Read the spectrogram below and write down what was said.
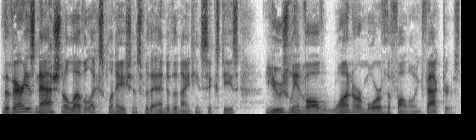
The various national level explanations for the end of the 1960s usually involve one or more of the following factors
